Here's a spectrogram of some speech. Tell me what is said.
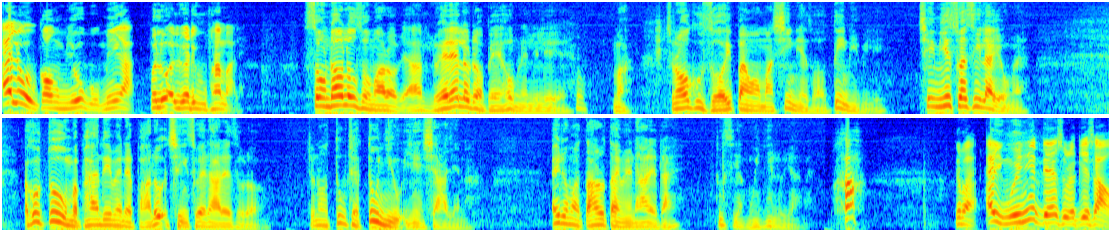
အဲ့လိုကောင်မျိုးကိုမင်းကဘယ်လိုအလွယ်တကူဖမ်းပါလဲစုံတော့လို့ဆိုမှတော့ဗျာလွယ်တဲ့လို့တော့ဘယ်ဟုတ်မလဲလေးလေးရယ်ဒီမှာကျွန်တော်အခုဇော်ကြီးပန်ပေါ်မှာရှိနေဆိုတော့သိနေပြီလေချိန်မြေးဆွဲစီးလိုက်ရုံပဲအခုသူ့ကိုမဖမ်းသေးမဲနဲ့ဘာလို့အချိန်ဆွဲထားလဲဆိုတော့ကျွန်တော်သူ့ထက်သူ့ညီကိုအရင်ရှာနေတာအဲ့တော့မှသားတို့တိုင်ပင်ထားတဲ့အတိုင်းသူ့စီကငွေညှစ်လို့ရမယ်ဟာဒီမှာအဲ့ဒီငွေညစ်တဲဆိုတဲ့ကိစ္စကို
